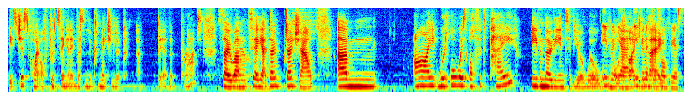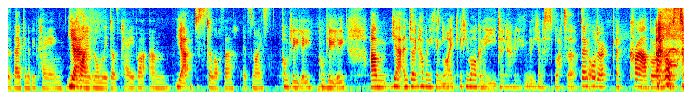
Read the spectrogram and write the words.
it's just quite off-putting and it just looks makes you look a bit of a brat. So um, Yeah. so yeah, don't don't shout. Um, I would always offer to pay, even though the interviewer will even more than yeah, likely even if pay. it's obvious that they're going to be paying. The Yeah. client normally does pay, but um, yeah, just still offer. It's nice. completely completely um yeah and don't have anything like if you are going to eat don't have anything that you're going to splatter Don't order a, a crab or a lobster.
